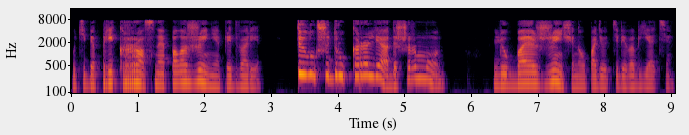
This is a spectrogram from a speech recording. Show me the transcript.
у тебя прекрасное положение при дворе. Ты лучший друг короля, де Шермон. Любая женщина упадет тебе в объятия.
